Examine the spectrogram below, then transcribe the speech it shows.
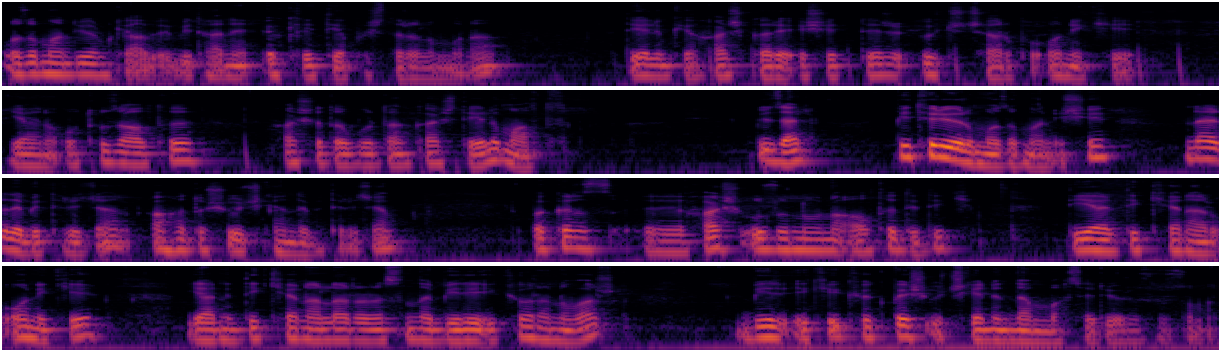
O zaman diyorum ki abi bir tane öklit yapıştıralım buna. Diyelim ki h kare eşittir 3 çarpı 12 yani 36. H'ı da buradan kaç diyelim 6. Güzel. Bitiriyorum o zaman işi. Nerede bitireceğim? Aha da şu üçgende bitireceğim. Bakınız e, h uzunluğunu 6 dedik. Diğer dik kenar 12. Yani dik kenarlar arasında 1'e 2 oranı var. 1, 2 kök 5 üçgeninden bahsediyoruz o zaman.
